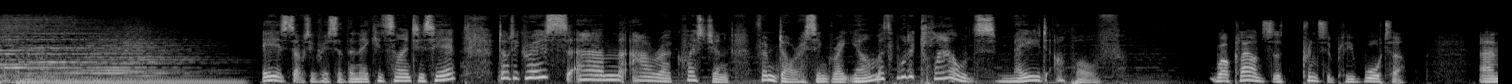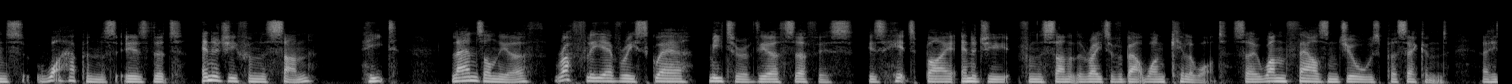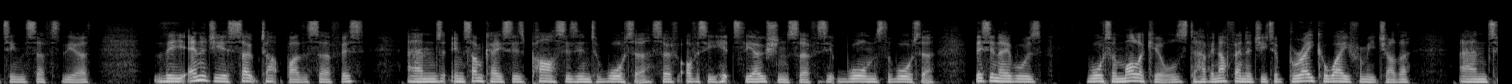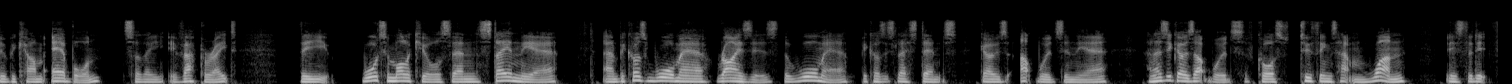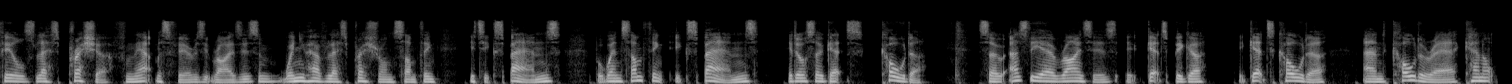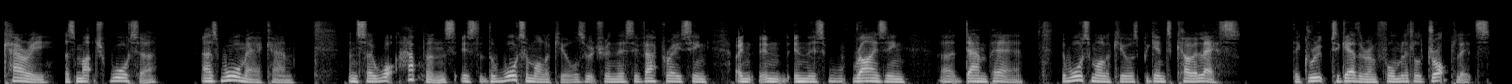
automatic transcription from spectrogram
It's Dr. Chris of the Naked Scientist here. Dr. Chris, um, our uh, question from Doris in Great Yarmouth What are clouds made up of? Well, clouds are principally water. And what happens is that energy from the sun, heat, lands on the Earth. Roughly every square metre of the Earth's surface is hit by energy from the sun at the rate of about one kilowatt. So 1,000 joules per second are hitting the surface of the Earth the energy is soaked up by the surface and in some cases passes into water. So if obviously hits the ocean surface, it warms the water. This enables water molecules to have enough energy to break away from each other and to become airborne, so they evaporate. The water molecules then stay in the air, and because warm air rises, the warm air, because it's less dense, goes upwards in the air. And as it goes upwards, of course, two things happen. One is that it feels less pressure from the atmosphere as it rises, and when you have less pressure on something, it expands. But when something expands, it also gets colder. So as the air rises, it gets bigger, it gets colder, and colder air cannot carry as much water as warm air can. And so what happens is that the water molecules, which are in this evaporating, in, in, in this rising uh, damp air, the water molecules begin to coalesce. They group together and form little droplets.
